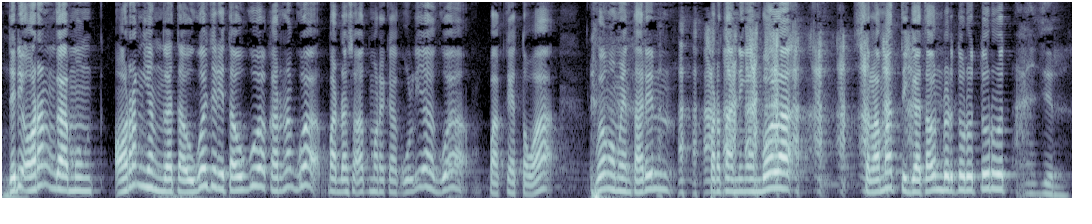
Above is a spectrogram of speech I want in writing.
Jadi orang nggak orang yang nggak tahu gua jadi tahu gua karena gua pada saat mereka kuliah gua pakai toa, gua ngomentarin pertandingan bola selama tiga tahun berturut-turut. Anjir.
